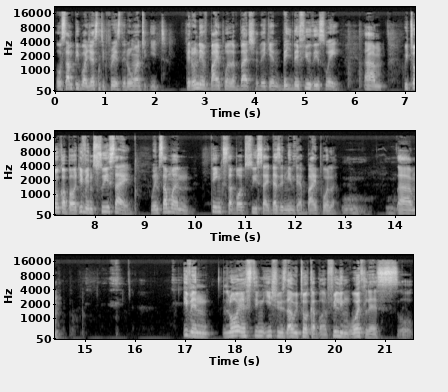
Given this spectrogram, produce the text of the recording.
or some people are just depressed they don't want to eat. They don't have bipolar but they can they, they feel this way. Um, we talk about even suicide. When someone thinks about suicide doesn't mean they're bipolar. Um, even low esteem issues that we talk about feeling worthless or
